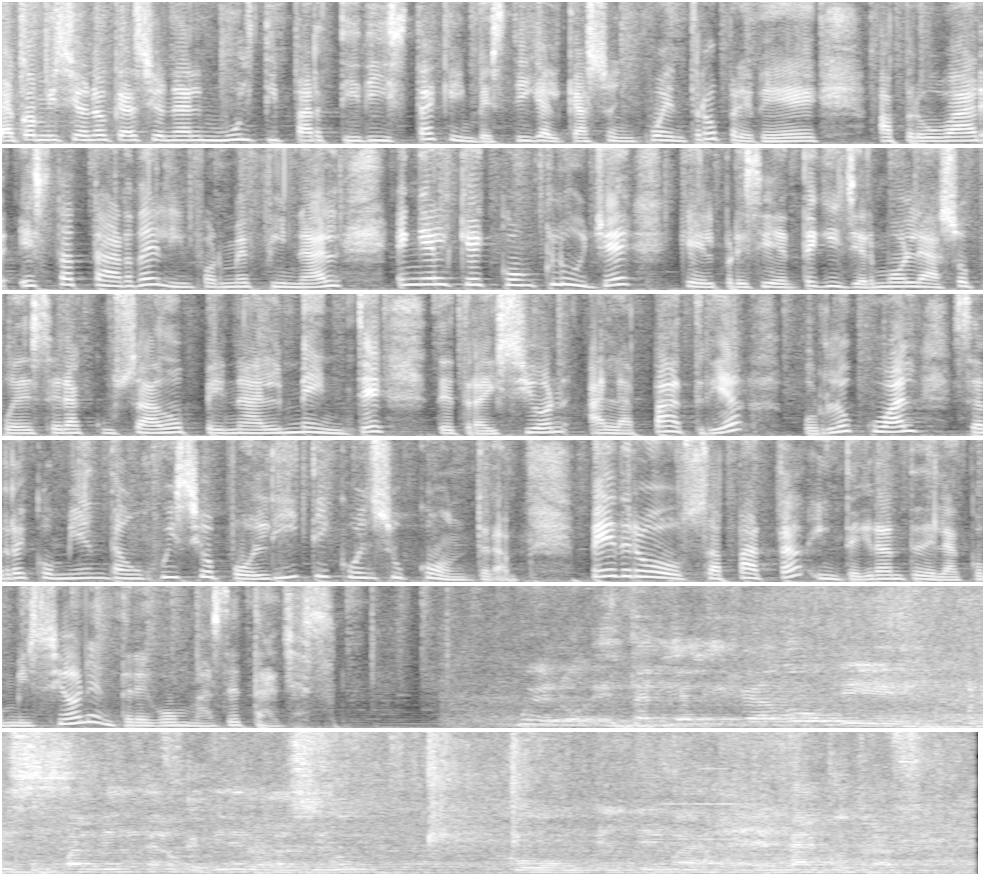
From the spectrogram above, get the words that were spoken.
La Comisión Ocasional Multipartidista que investiga el caso Encuentro prevé aprobar esta tarde el informe final en el que concluye que el presidente Guillermo Lazo puede ser acusado penalmente de traición a la patria, por lo cual se recomienda un juicio político en su contra. Pedro Zapata, integrante de la comisión, entregó más detalles. Bueno, estaría ligado eh, principalmente a lo que tiene relación con el tema del narcotráfico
